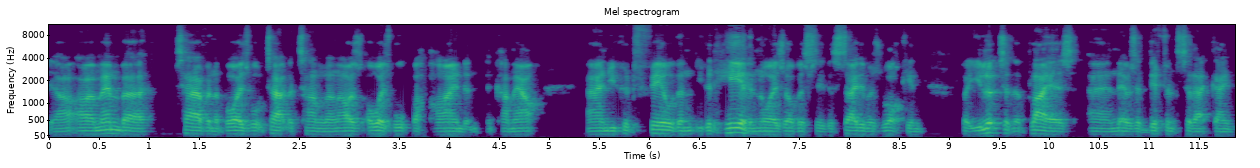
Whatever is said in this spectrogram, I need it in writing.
You know, I remember Tav and the boys walked out the tunnel, and I was always walked behind and, and come out, and you could feel them, you could hear the noise. Obviously, the stadium was rocking, but you looked at the players, and there was a difference to that game.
